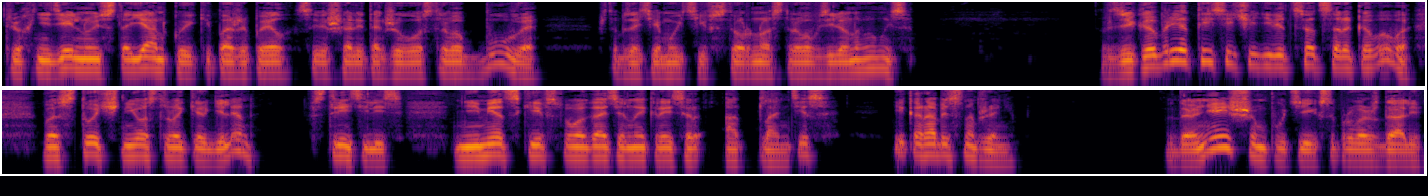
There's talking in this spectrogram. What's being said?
трехнедельную стоянку экипажи ПЛ совершали также у острова Буве, чтобы затем уйти в сторону островов Зеленого мыса. В декабре 1940-го восточнее острова Кергелен встретились немецкий вспомогательный крейсер «Атлантис» и корабль снабжения. В дальнейшем пути их сопровождали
